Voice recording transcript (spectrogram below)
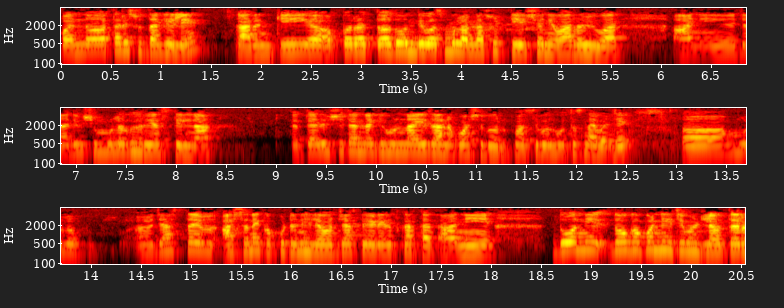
पण तरीसुद्धा तरी सुद्धा गेले. कारण की परत दोन दिवस मुलांना सुट्टी आहे शनिवार रविवार. आणि ज्या दिवशी मुलं घरी असतील ना तर त्या दिवशी त्यांना घेऊन नाही जाणं पॉसिबल पॉसिबल होतच नाही. म्हणजे मुलं जास्त असं नाही का कुठं नेल्यावर जास्त एडेगत करतात. आणि दोन्ही दोघं पण न्यायची म्हटल्यावर तर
